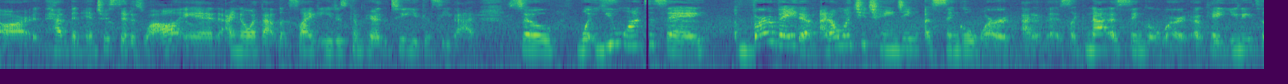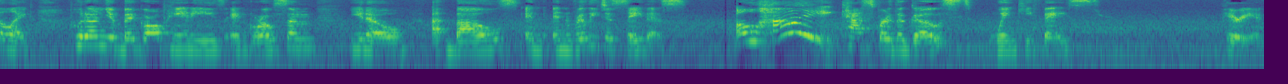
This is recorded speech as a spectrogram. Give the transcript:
are have been interested as well and I know what that looks like. You just compare the two you can see that. So what you want to say verbatim i don't want you changing a single word out of this like not a single word okay? You need to like put on your big girl panties and grow some you know uh, balls and and really just say this. Oh hi casper the ghost winky face. Period.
